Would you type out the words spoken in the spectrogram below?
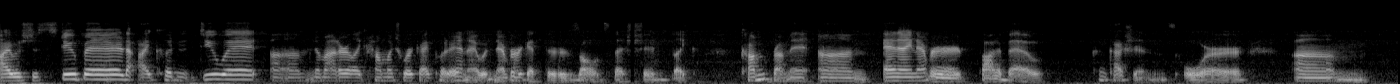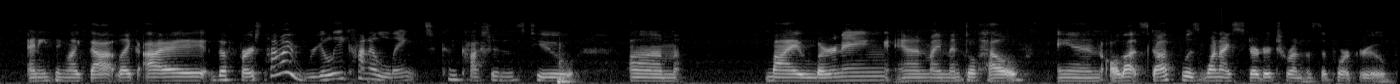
I was just stupid, I couldn't do it. Um no matter like how much work I put in, I would never get the results that should like come from it. Um and I never thought about concussions or um anything like that. Like I the first time I really kind of linked concussions to um my learning and my mental health and all that stuff was when I started to run the support group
